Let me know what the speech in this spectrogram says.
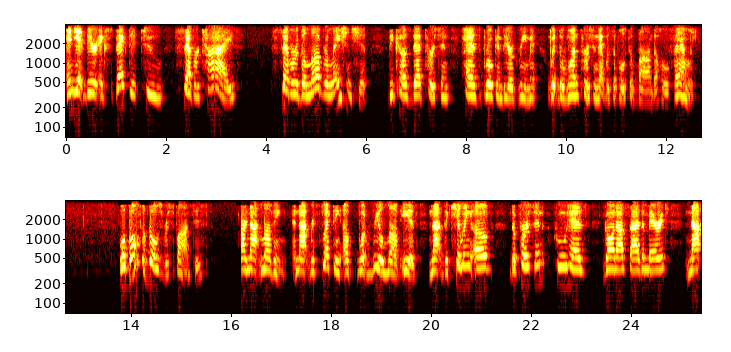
And yet they're expected to sever ties, sever the love relationship because that person has broken their agreement with the one person that was supposed to bond the whole family. Well, both of those responses are not loving and not reflecting of what real love is not the killing of the person who has gone outside the marriage, not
